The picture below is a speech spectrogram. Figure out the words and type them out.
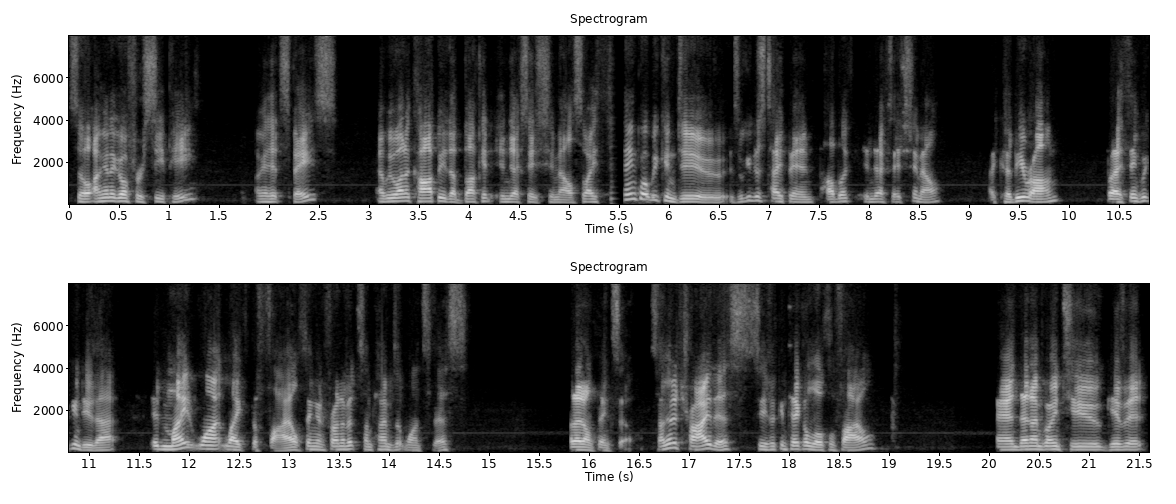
So I'm going to go for CP. I'm going to hit space and we want to copy the bucket index HTML. So I think what we can do is we can just type in public index HTML. I could be wrong, but I think we can do that. It might want like the file thing in front of it. Sometimes it wants this, but I don't think so. So I'm going to try this, see if it can take a local file. And then I'm going to give it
